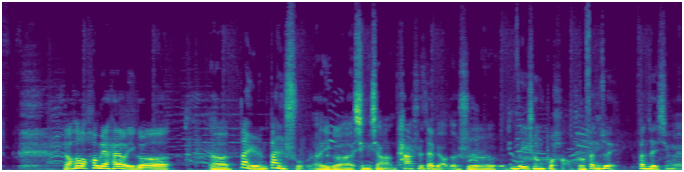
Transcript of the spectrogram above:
然后后面还有一个。呃，半人半鼠的一个形象，它是代表的是卫生不好和犯罪犯罪行为。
